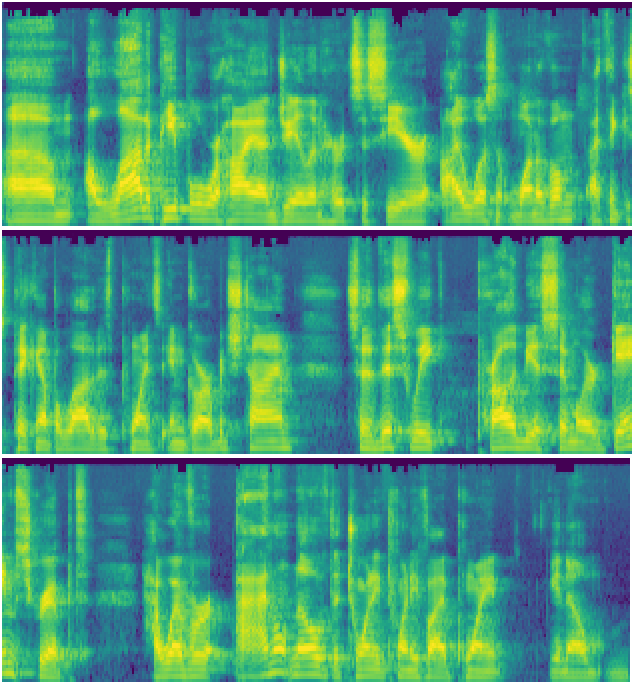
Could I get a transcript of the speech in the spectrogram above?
Um, a lot of people were high on Jalen Hurts this year. I wasn't one of them. I think he's picking up a lot of his points in garbage time. So this week, probably be a similar game script. However, I don't know if the 20, 25 point, you know,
